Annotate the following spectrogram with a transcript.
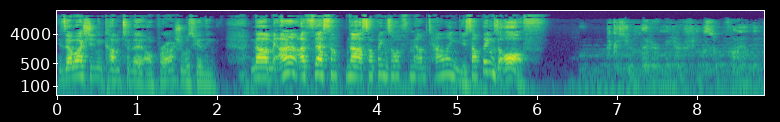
Is that why she didn't come to the opera? She was feeling. Nah, man, I don't. That's some, nah, something's off, man. I'm telling you, something's off. Because your letter made her feel so violated.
